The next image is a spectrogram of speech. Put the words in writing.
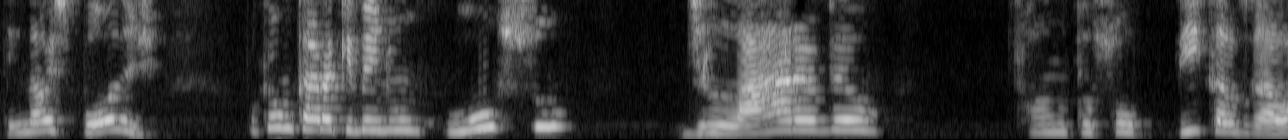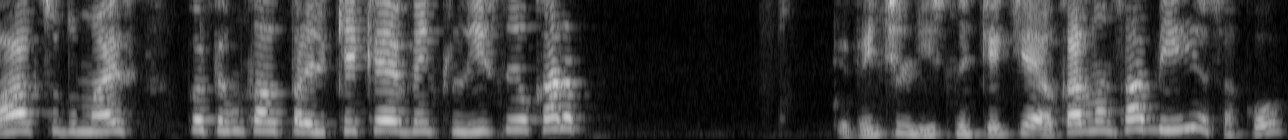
tem que dar um exposed. Porque um cara que vem de um curso de Laravel, falando que eu sou o pica das galáxias e tudo mais, foi perguntado para ele o que, que é Event Listening, e o cara. Event Listening, o que, que é? O cara não sabia, sacou?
